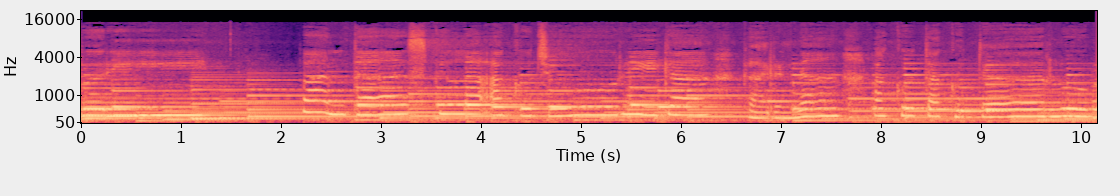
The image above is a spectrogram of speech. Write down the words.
بریو چورے گا کرنا آکو تاکو تر لوگ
